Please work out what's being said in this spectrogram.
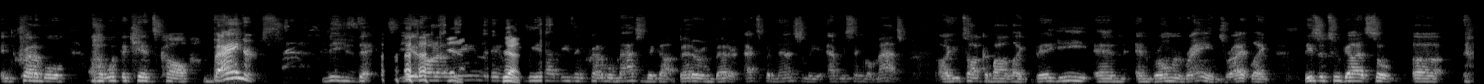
incredible uh, what the kids call bangers these days. You know what i mean? Yes. we, we had these incredible matches that got better and better exponentially every single match. Uh, you talk about like big e and and roman reigns right? Like these are two guys so uh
